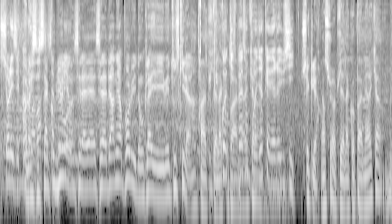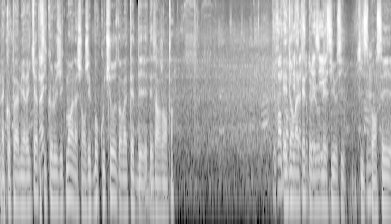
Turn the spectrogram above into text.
sur les épaules. Ah, c'est sa Coupe du Monde, la, dernière pour lui. Donc là, il met tout ce qu'il a. hein. Ah, et puis il y a la Quoi qu'il se passe, on pourrait dire qu'elle est réussie. C'est clair. Bien sûr, et puis il y a la Copa América. La Copa América, Ouais. psychologiquement, elle a changé beaucoup de choses dans la tête des, des Argentins. Et dans la tête au de Léo. Messi aussi, qui se Mm. pensait euh,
